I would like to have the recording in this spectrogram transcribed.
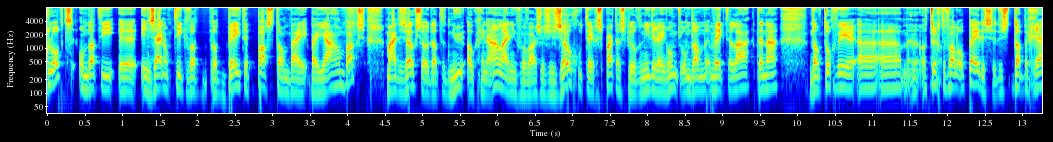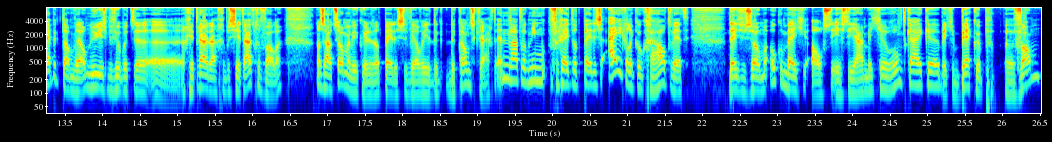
Klopt, omdat hij eh, in zijn optiek wat, wat beter past dan bij, bij Jahan. Maar het is ook zo dat het nu ook geen aanleiding voor was. Als je zo goed tegen Sparta speelt en iedereen roemt je om dan een week te la, daarna dan toch weer eh, eh, terug te vallen op Pedersen. Dus dat begrijp ik dan wel. Nu is bijvoorbeeld uh, Geertruida uitgevallen. Dan zou het zomaar weer kunnen dat Pedersen wel weer de, de kans krijgt. En laten we ook niet vergeten dat Pedersen eigenlijk ook gehaald werd deze zomer. Ook een beetje als het eerste jaar een beetje rondkijken, een beetje backup van.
